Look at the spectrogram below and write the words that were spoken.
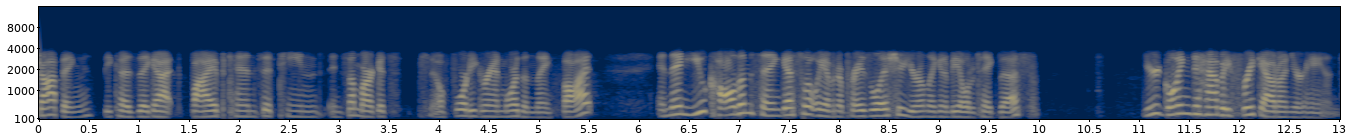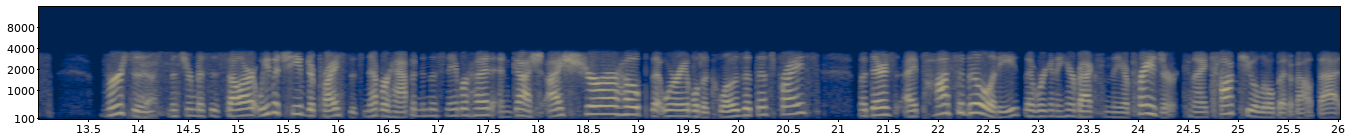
shopping because they got five, ten, fifteen, in some markets, you know, 40 grand more than they thought, and then you call them saying, guess what, we have an appraisal issue, you're only going to be able to take this, you're going to have a freak out on your hands. Versus yes. Mr. and Mrs. Seller, we've achieved a price that's never happened in this neighborhood, and gosh, I sure hope that we're able to close at this price but there's a possibility that we're going to hear back from the appraiser. Can I talk to you a little bit about that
